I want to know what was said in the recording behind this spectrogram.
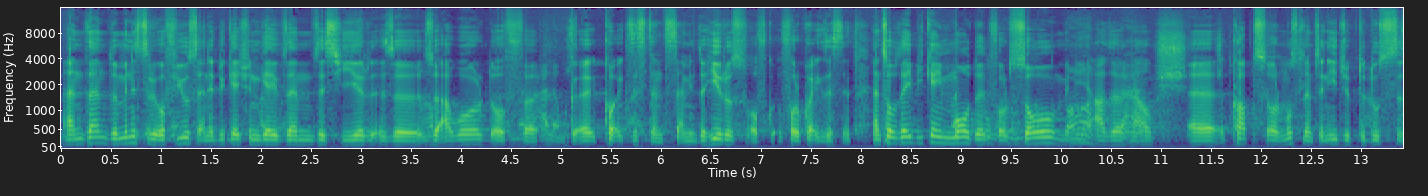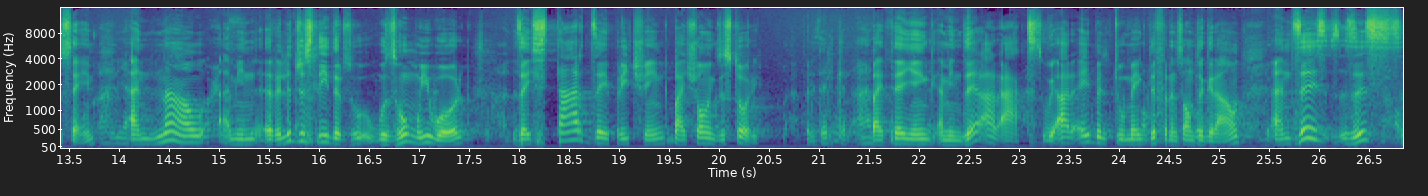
And then the Ministry of Youth and Education gave them this year the, the award of uh, uh, coexistence. I mean, the heroes of, for coexistence. And so they became model for so many other now uh, Copts or Muslims in Egypt to do the same. And now, I mean, religious leaders who, with whom we work, they start their preaching by showing the story. By saying, I mean, there are acts. We are able to make difference on the ground, and this this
